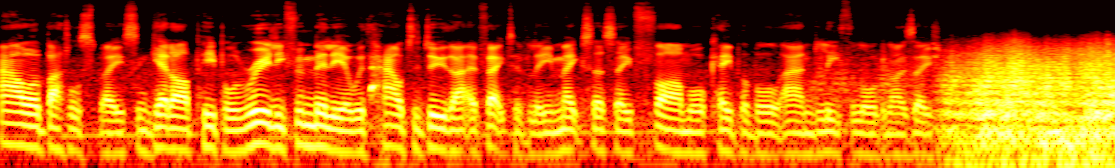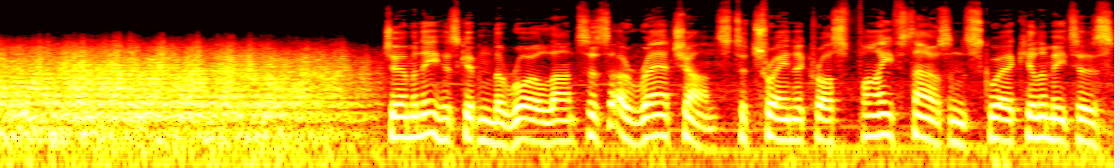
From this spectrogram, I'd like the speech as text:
our battle space and get our people really familiar with how to do that effectively makes us a far more capable and lethal organisation. Germany has given the Royal Lancers a rare chance to train across 5,000 square kilometres,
